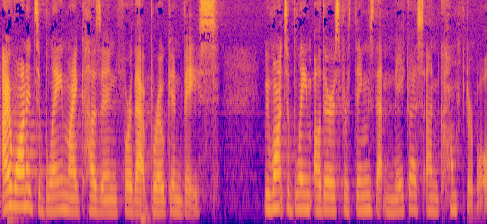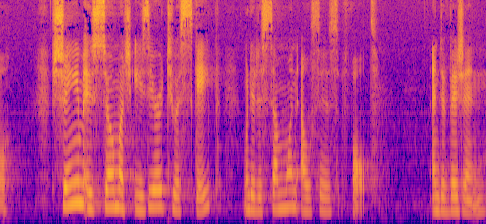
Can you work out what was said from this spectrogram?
I wanted to blame my cousin for that broken vase. We want to blame others for things that make us uncomfortable. Shame is so much easier to escape when it is someone else's fault. And division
